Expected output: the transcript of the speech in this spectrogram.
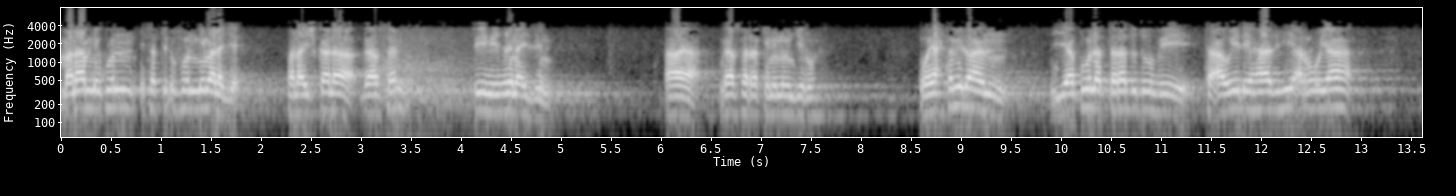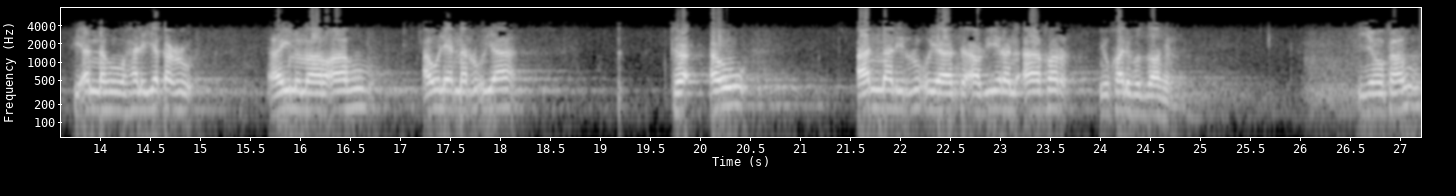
منامني كن إستدفون نملجة فلا إشكال قافسا فيه حينئذ آية قافسا ركنين ننجره ويحتمل أن يكون التردد في تأويل هذه الرؤيا في أنه هل يقع عين ما رآه أو لأن الرؤيا أو أن للرؤيا تعبيرا آخر يخالف الظاهر يوكاو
